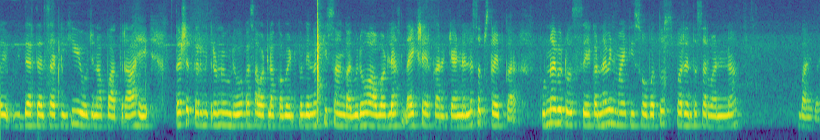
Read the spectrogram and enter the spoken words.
विद्यार्थ्यांसाठी ही योजना पात्र आहे. तर शेतकरी मित्रांनो व्हिडिओ कसा वाटला कमेंटमध्ये नक्की सांगा. व्हिडिओ आवडल्यास लाईक शेअर करा चॅनलला सबस्क्राईब करा. पुन्हा भेटू असे एका नवीन माहितीसोबत. तोचपर्यंत सर्वांना बाय बाय.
